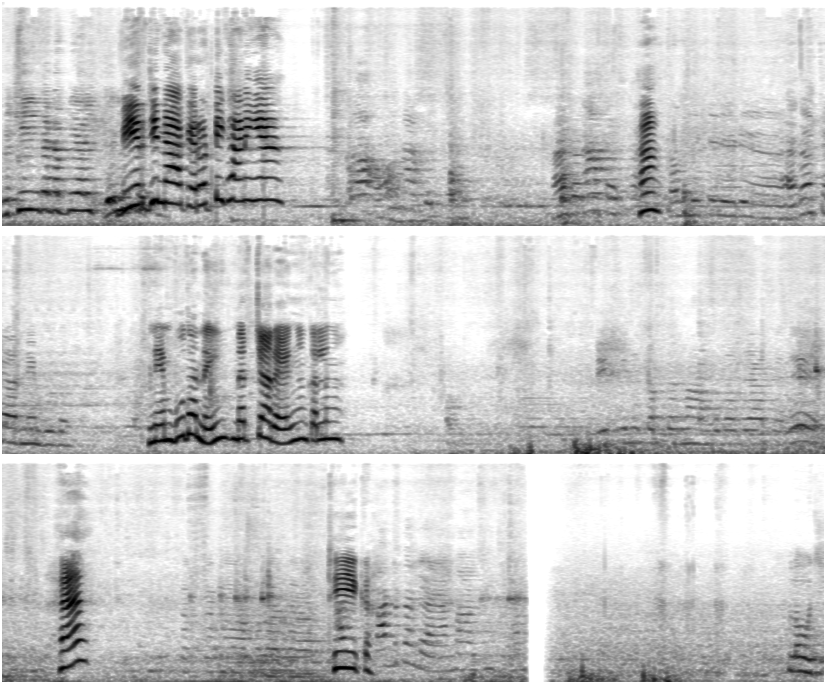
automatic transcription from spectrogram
ਮਸ਼ੀਨ ਦੇ ਡੱਬੇ ਵਾਲੀ ਵੀਰ ਜੀ ਨਾ ਕੇ ਰੋਟੀ ਖਾਣੀ ਆ? ਹਾਂ। ਹੈਗਾ ਚਾਰ ਨਿੰਬੂ ਦਾ ਨਿੰਬੂ ਦਾ ਨਹੀਂ ਮਿਰਚਾਂ ਰਹਿ ਗਈਆਂ ਕੱਲੀਆਂ। ਹੈ? ਠੀਕ ਆ। ਲਓ ਜੀ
